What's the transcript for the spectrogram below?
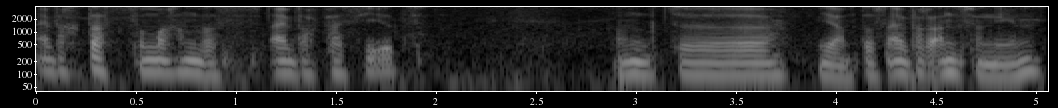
einfach das zu machen, was einfach passiert. Und äh, ja, das einfach anzunehmen.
